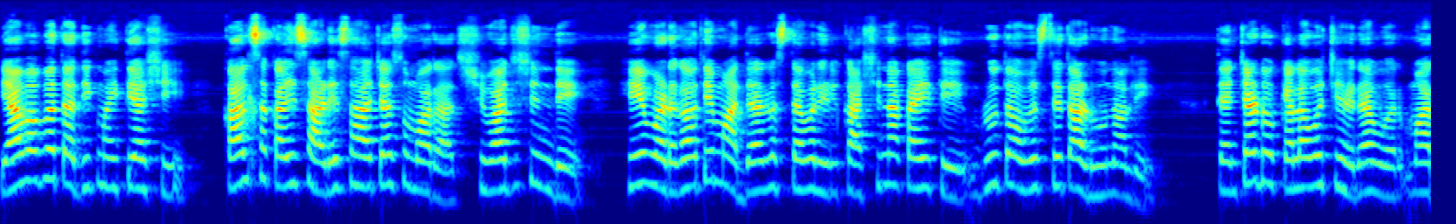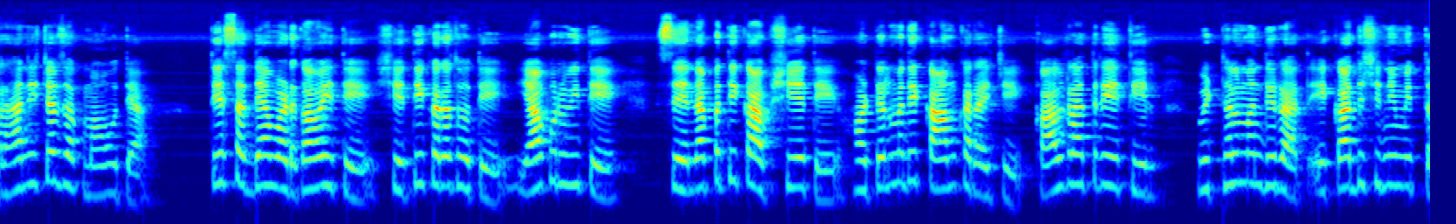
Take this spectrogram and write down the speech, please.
याबाबत अधिक माहिती अशी काल सकाळी साडेसहाच्या सुमारास शिवाजी शिंदे हे वडगाव ते माद्याळ रस्त्यावरील काशीनाका येथे मृत अवस्थेत आढळून आले. त्यांच्या डोक्याला व चेहऱ्यावर मारहाणीच्या जखमा होत्या. ते सध्या वडगाव येथे शेती करत होते. यापूर्वी ते सेनापती कापशी येथे हॉटेलमध्ये काम करायचे. काल रात्री येथील विठ्ठल मंदिरात एकादशीनिमित्त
